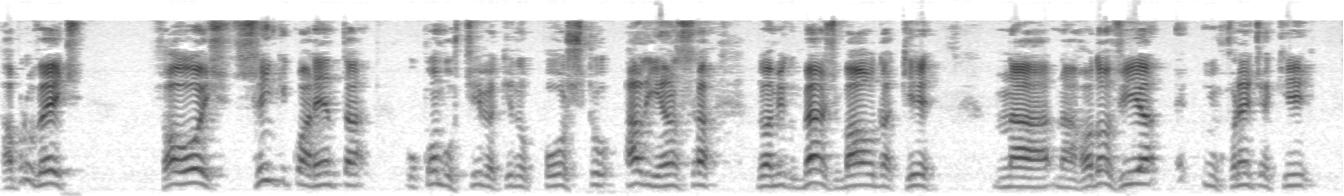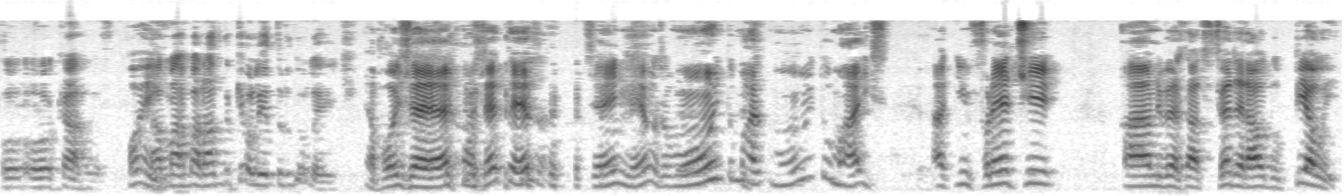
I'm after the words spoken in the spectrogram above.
Aproveite. Só hoje, 5,40 o combustível aqui no posto Aliança do amigo Bersbaldo aqui na, na rodovia, em frente aqui Ô, ô, Carlos, Oi. tá mais barato do que o litro do leite. É, pois é, com certeza. Sem mesmo, muito mais, muito mais. Aqui em frente à Universidade Federal do Piauí.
